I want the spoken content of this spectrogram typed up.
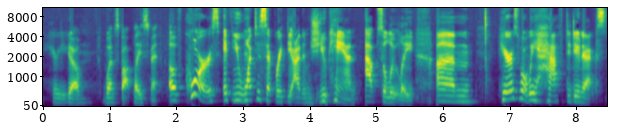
Here you go one spot placement. Of course, if you want to separate the items, you can, absolutely. Um, here's what we have to do next.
